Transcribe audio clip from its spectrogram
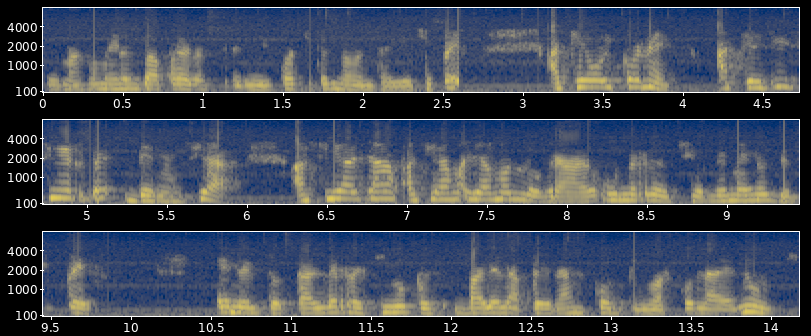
que más o menos va para los 3.498 pesos. ¿A qué voy con esto? ¿A qué sí sirve denunciar? Así, haya, así hayamos logrado una reducción de menos de mil pesos en el total de recibo, pues vale la pena continuar con la denuncia.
